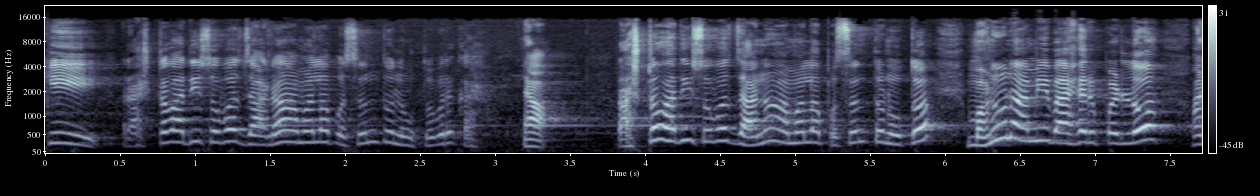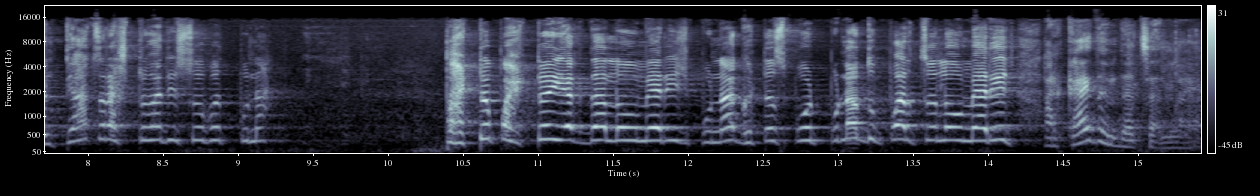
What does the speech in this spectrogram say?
की राष्ट्रवादीसोबत जाणं आम्हाला पसंत नव्हतं बरं का. हा. राष्ट्रवादीसोबत जाणं आम्हाला पसंत नव्हतं. म्हणून आम्ही बाहेर पडलो आणि त्याच राष्ट्रवादीसोबत पुन्हा पाठ पाठ एकदा लव्ह मॅरेज पुन्हा घटस्फोट पुन्हा दुपारचं लव्ह मॅरेज. अरे काय धंदा चाललाय?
